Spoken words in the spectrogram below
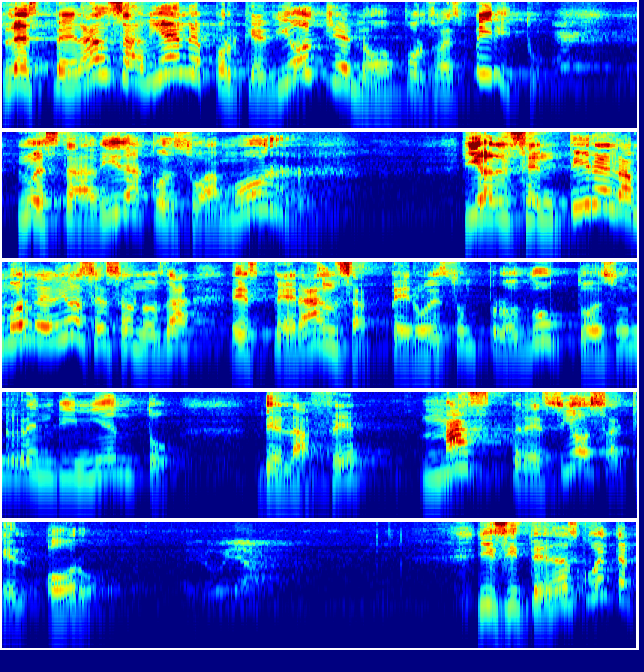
La esperanza viene porque Dios llenó por su espíritu nuestra vida con su amor. Y al sentir el amor de Dios, eso nos da esperanza, pero es un producto, es un rendimiento de la fe más preciosa que el oro. Y si te das cuenta,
